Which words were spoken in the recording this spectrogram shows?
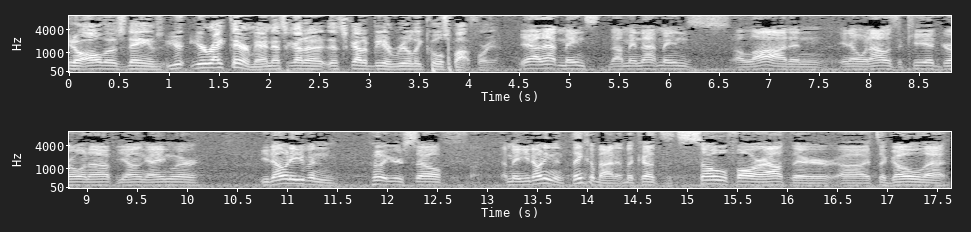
you know all those names. You're you're right there, man. That's got to that's got to be a really cool spot for you. Yeah, that means. I mean, that means a lot. And you know, when I was a kid growing up, young angler, you don't even put yourself. I mean, you don't even think about it because it's so far out there. Uh, it's a goal that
